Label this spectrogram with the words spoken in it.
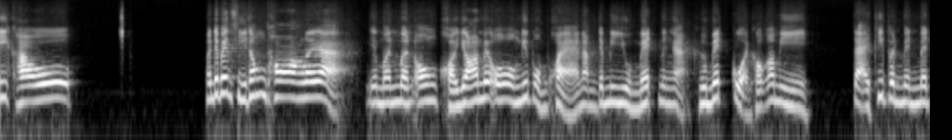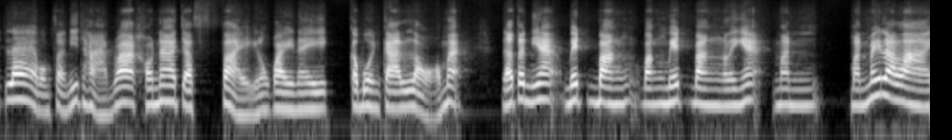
ที่เขา มันจะเป็นสีทองทองๆเลยอะอย่าเหมือนเหมือนองค์ขอย้อนไปองค์ที่ผมแขวนนะมันจะมีอยู่เม็ดนึงอะคือเม็ดกวดเขาก็มี แต่ไอที่เป็นเม็ดเม็ดแร่ผมสันนิษฐานว่าเขาน่าจะใส่ลงไปในกระบวนการหลอมอะแล้วตอนเนี้ยเม็ดบางบางเม็ดบางอะไรเงี้ย มันมันไม่ละลาย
